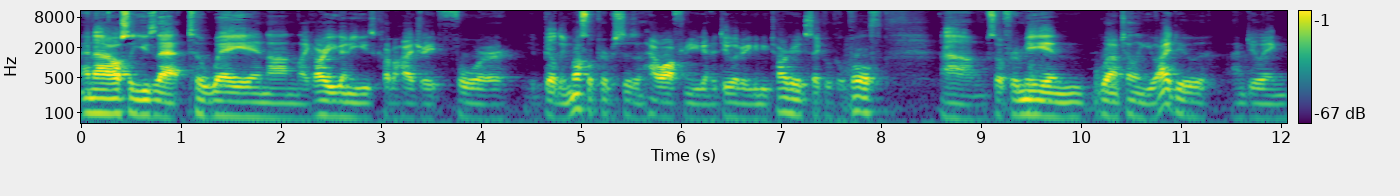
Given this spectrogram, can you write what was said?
and I also use that to weigh in on like, are you going to use carbohydrate for building muscle purposes, and how often are you going to do it? Are you going to do targeted, cyclical, both? Um, so for me, and what I'm telling you, I do, I'm doing,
